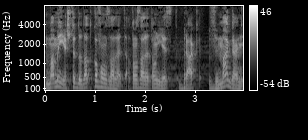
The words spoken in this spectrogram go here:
mamy jeszcze dodatkową zaletę, a tą zaletą jest brak wymagań,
